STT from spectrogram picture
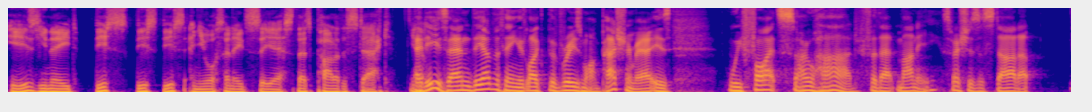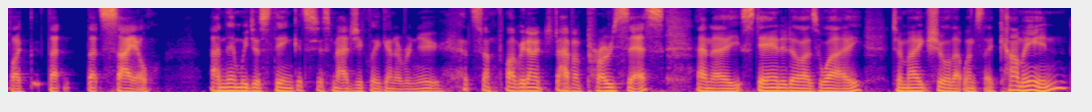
is you need this, this, this, and you also need CS. That's part of the stack. It is. And the other thing is like the reason why I'm passionate about is we fight so hard for that money, especially as a startup, like that that sale, and then we just think it's just magically going to renew. At some point, we don't have a process and a standardized way to make sure that once they come in,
